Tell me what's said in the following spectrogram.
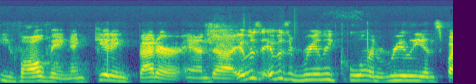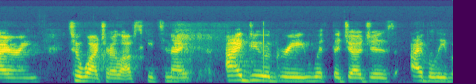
evolving and getting better and uh, it was it was really cool and really inspiring to watch Arlovski tonight. I do agree with the judges. I believe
